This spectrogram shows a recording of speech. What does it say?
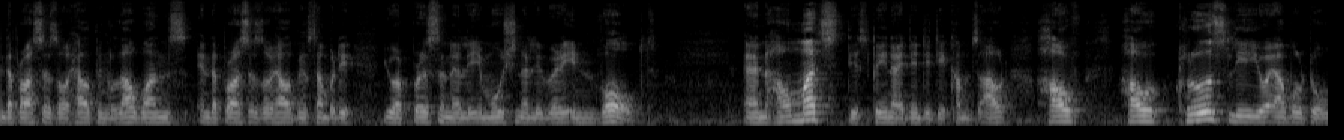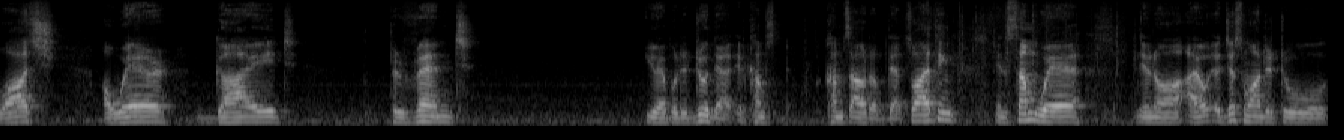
in the process of helping loved ones, in the process of helping somebody you are personally, emotionally very involved. And how much this pain identity comes out, how, how closely you're able to watch, aware, guide, prevent, you're able to do that. It comes, comes out of that. So I think in some way, you know, I just wanted to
